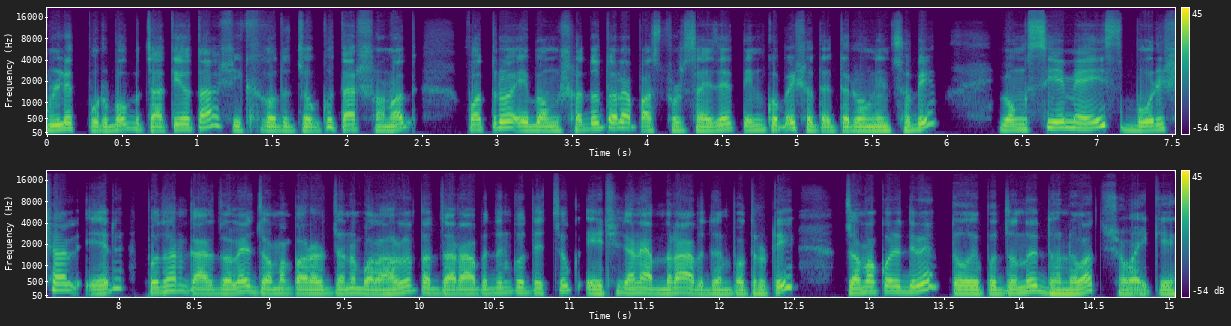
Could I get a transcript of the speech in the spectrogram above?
উল্লেখপূর্বক জাতীয়তা, শিক্ষাগত যোগ্যতার সনদ, পত্র এবং সদ্যতলা পাসপোর্ট সাইজের তিন কপি সত্যায়িত রঙিন ছবি এবং সিএমএইচ বরিশাল এর প্রধান কার্যালয়ে জমা করার জন্য বলা হলো। তার যারা আবেদন করতে ইচ্ছুক, এই ঠিকানায় আপনারা আবেদনপত্রটি জমা করে দেবেন। তো এ পর্যন্ত ধন্যবাদ সবাইকে।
